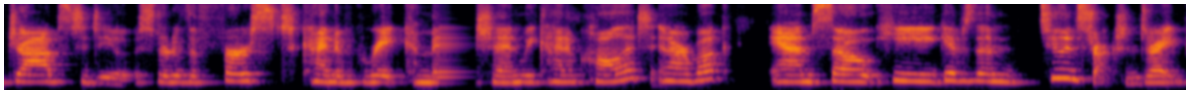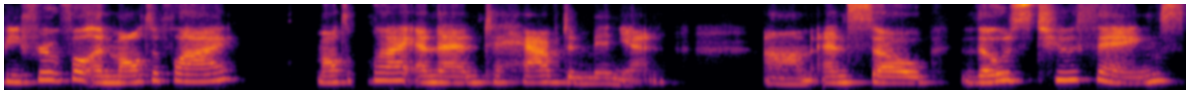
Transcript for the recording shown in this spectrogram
jobs to do, sort of the first kind of great commission, we kind of call it in our book. And so he gives them two instructions, right? Be fruitful and multiply, multiply, and then to have dominion. Um, and so those two things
